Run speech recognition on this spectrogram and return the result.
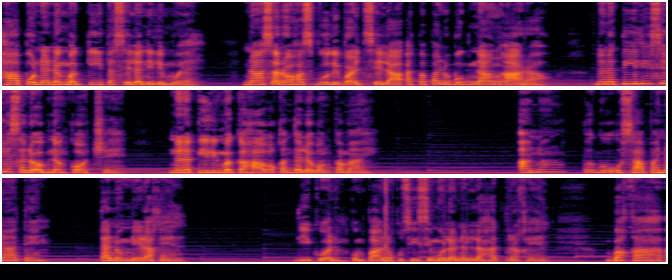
Hapon na nang magkita sila ni Limuel. Nasa Rojas Boulevard sila at papalubog na ang araw. Nanatili sila sa loob ng kotse. Nanatiling magkahawak ang dalawang kamay. Anong pag-uusapan natin? Tanong ni Raquel. Di ko alam kung paano ko sisimulan ng lahat, Raquel. Baka,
